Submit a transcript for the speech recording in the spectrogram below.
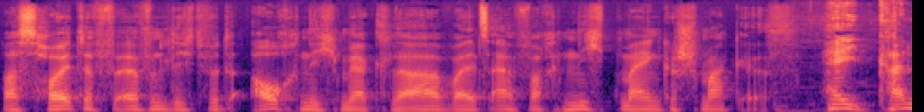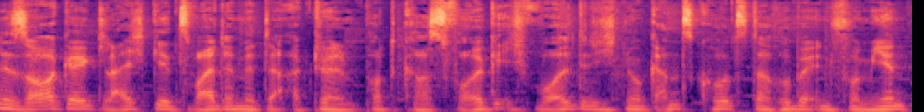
was heute veröffentlicht wird, auch nicht mehr klar, weil es einfach nicht mein Geschmack ist. Hey, keine Sorge, gleich geht's weiter mit der aktuellen Podcast-Folge. Ich wollte dich nur ganz kurz darüber informieren,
